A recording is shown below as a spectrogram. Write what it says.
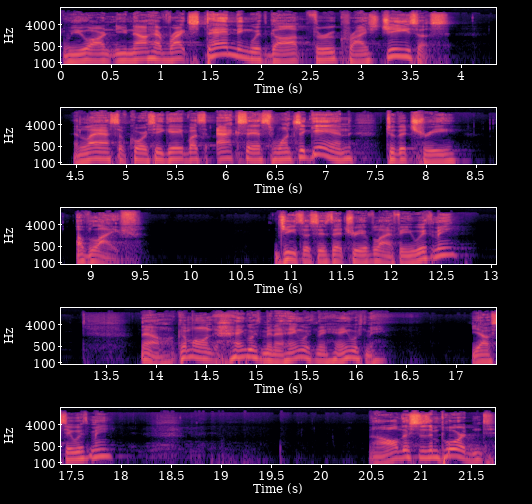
You are you now have right standing with God through Christ Jesus. And last, of course, he gave us access once again to the tree of life. Jesus is that tree of life. Are you with me? Now, come on, hang with me now. Hang with me. Hang with me. Y'all still with me? Now, all this is important,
